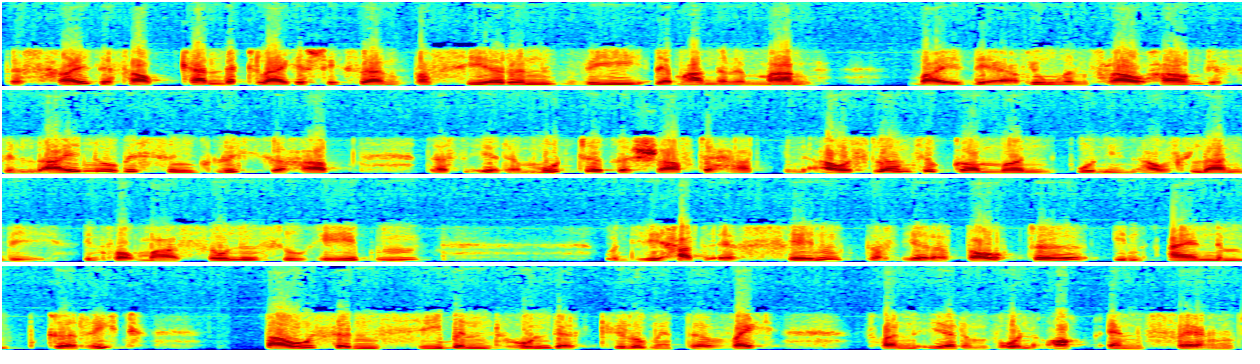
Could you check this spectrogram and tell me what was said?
Das heißt, der Frau kann das gleiche Schicksal passieren wie dem anderen Mann. Bei der jungen Frau haben wir vielleicht nur ein bisschen Glück gehabt, dass ihre Mutter geschafft hat, ins Ausland zu kommen und im Ausland die Informationen zu geben. Und sie hat erzählt, dass ihre Tochter in einem Gericht 1700 Kilometer weg von ihrem Wohnort entfernt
